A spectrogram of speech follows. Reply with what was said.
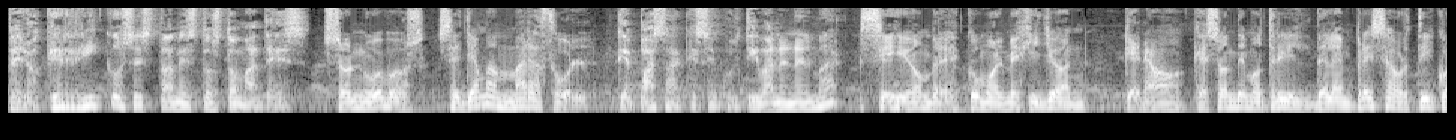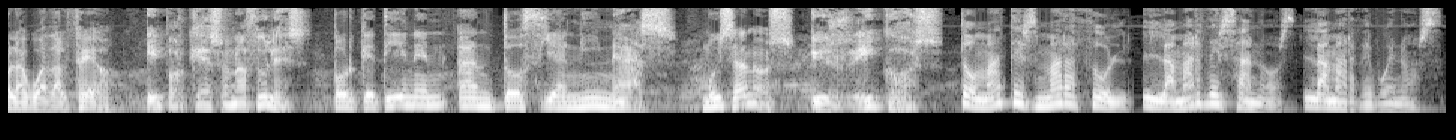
Pero qué ricos están estos tomates. Son nuevos, se llaman mar azul. ¿Qué pasa? ¿Que se cultivan en el mar? Sí, hombre, como el mejillón. Que no, que son de Motril, de la empresa hortícola Guadalfeo. ¿Y por qué son azules? Porque tienen antocianinas. Muy sanos. Y ricos. Tomates mar azul, la mar de sanos, la mar de buenos.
